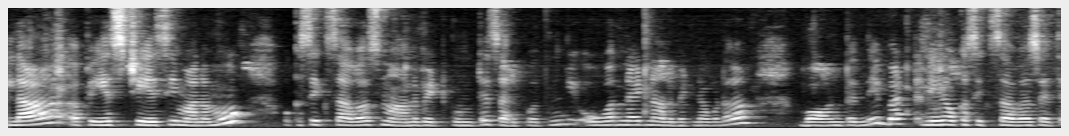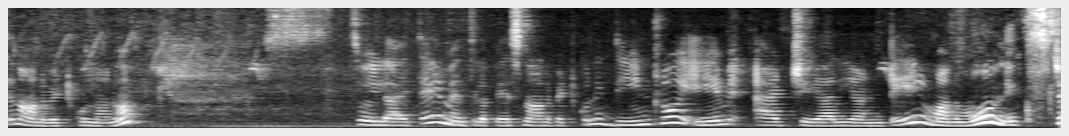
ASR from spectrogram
ఇలా పేస్ట్ చేసి మనము ఒక సిక్స్ అవర్స్ నానబెట్టుకుంటే సరిపోతుంది. ఓవర్ నైట్ నానబెట్టినా కూడా బాగుంటుంది. బట్ నేను ఒక సిక్స్ అవర్స్ అయితే నానబెట్టుకున్నాను. సో ఇలా అయితే మెంతుల పేస్ట్ నానబెట్టుకుని దీంట్లో ఏమి యాడ్ చేయాలి అంటే మనము నెక్స్ట్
